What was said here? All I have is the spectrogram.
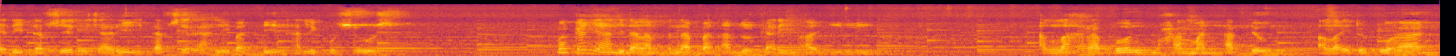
Jadi tafsir dicari tafsir ahli batin, ahli khusus. Makanya di dalam pendapat Abdul Karim Al-Jili Allah Rabbun Muhammad Abdul. Allah itu Tuhan.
